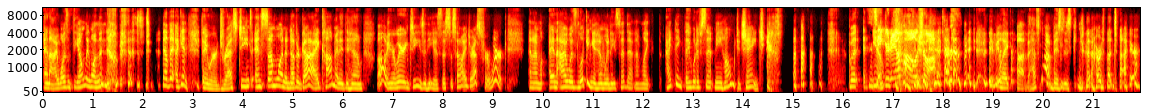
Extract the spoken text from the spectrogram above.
And I wasn't the only one that noticed. now, they, again, they were dress jeans, and someone, another guy, commented to him, "Oh, you're wearing jeans," and he goes, "This is how I dress for work." And I'm, and I was looking at him when he said that, and I'm like, I think they would have sent me home to change. but take know, your nail polish off. they'd be like, uh, "That's not business or attire."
